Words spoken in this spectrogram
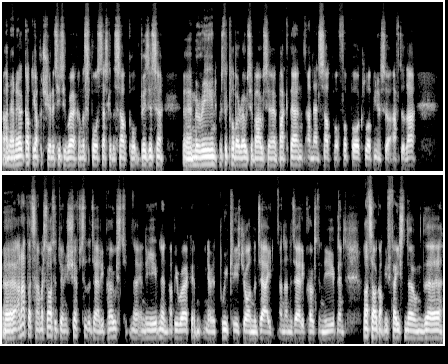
And then I got the opportunity to work on the sports desk at the Southport Visitor. Uh, Marine was the club I wrote about uh, back then, and then Southport Football Club, you know, so after that. Uh, and at that time, I started doing shifts at the Daily Post uh, in the evening. I'd be working, you know, weeklies during the day, and then the Daily Post in the evening. That's how I got my face known there.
